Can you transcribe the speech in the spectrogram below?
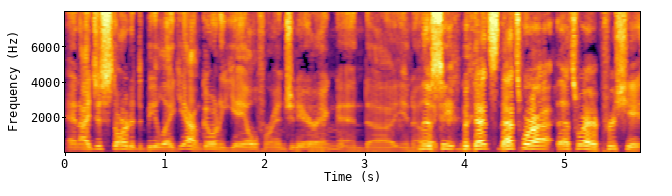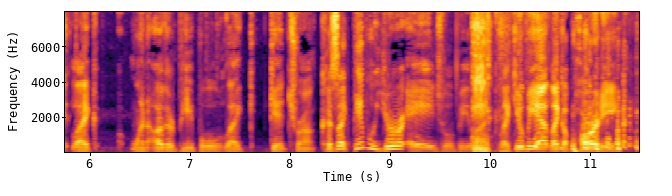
And I just started to be like, yeah, I'm going to Yale for engineering, and uh, you know, No, like, see, but that's that's where I that's where I appreciate like when other people like get drunk because like people your age will be like like you'll be at like a party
